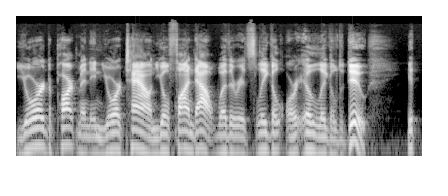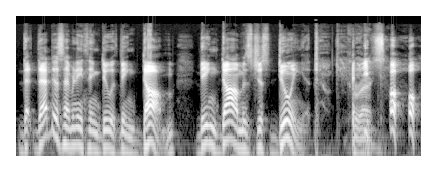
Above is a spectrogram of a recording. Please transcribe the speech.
your department in your town, you'll find out whether it's legal or illegal to do. It, that, that doesn't have anything to do with being dumb. Being dumb is just doing it. Okay? Correct. So,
